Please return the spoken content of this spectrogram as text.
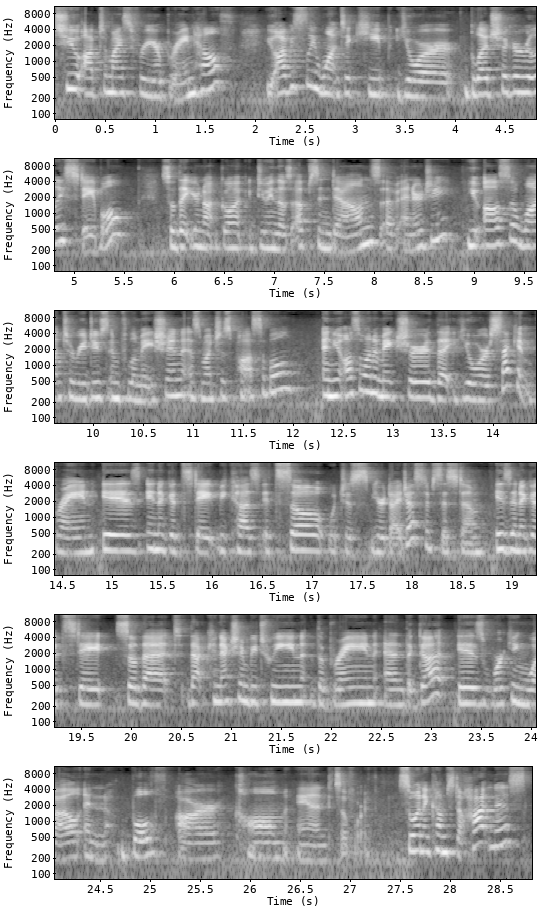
to optimize for your brain health, you obviously want to keep your blood sugar really stable so that you're not going doing those ups and downs of energy. You also want to reduce inflammation as much as possible. And you also want to make sure that your second brain is in a good state because it's so, which is your digestive system, is in a good state so that that connection between the brain and the gut is working well and both are calm and so forth. So when it comes to hotness,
